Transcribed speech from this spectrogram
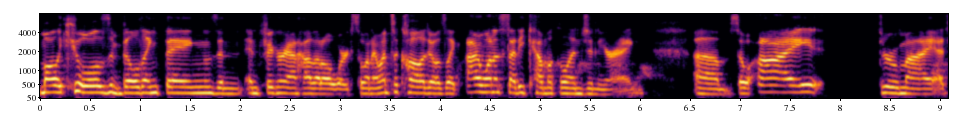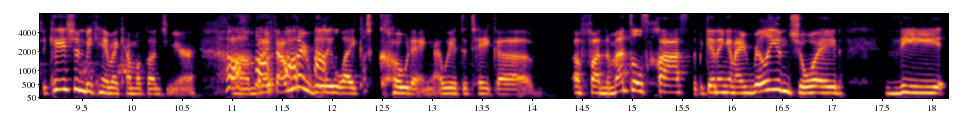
molecules and building things and, and figuring out how that all works. So when I went to college, I was like, I want to study chemical engineering. Um, so I through my education became a chemical engineer. Um, but i found that i really liked coding. We had to take a, a fundamentals class at the beginning and i really enjoyed the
